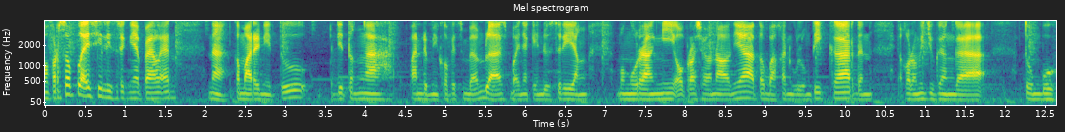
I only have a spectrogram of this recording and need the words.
oversupply sih listriknya PLN? Nah, kemarin itu di tengah pandemi COVID-19 banyak industri yang mengurangi operasionalnya atau bahkan gulung tikar dan ekonomi juga nggak tumbuh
